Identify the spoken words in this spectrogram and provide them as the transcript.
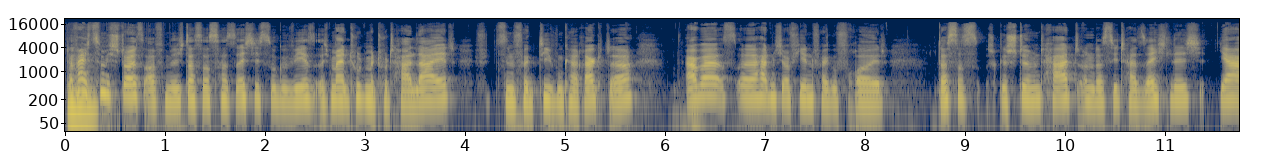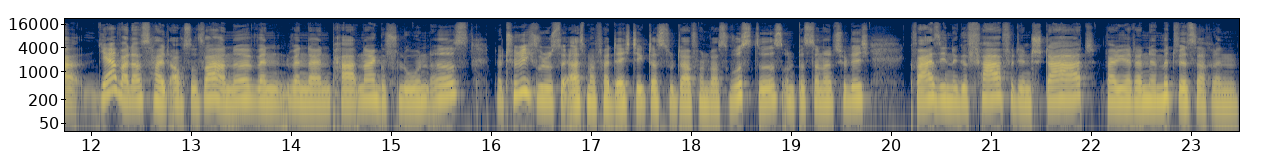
Da war ich Mhm. ziemlich stolz auf mich, dass das tatsächlich so gewesen ist. Ich meine, tut mir total leid für diesen fiktiven Charakter, aber es äh, hat mich auf jeden Fall gefreut, dass das gestimmt hat und dass sie tatsächlich, ja, ja, weil das halt auch so war, ne? Wenn, wenn dein Partner geflohen ist, natürlich wurdest du erstmal verdächtigt, dass du davon was wusstest und bist dann natürlich quasi eine Gefahr für den Staat, weil du ja dann eine Mitwisserin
